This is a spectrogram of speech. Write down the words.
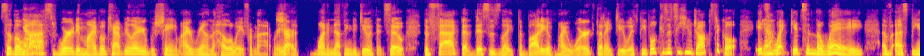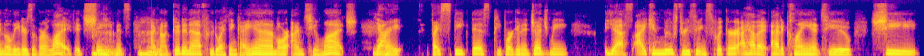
So the Yeah. last word in my vocabulary was shame. I ran the hell away from that. Right, Sure. Like, wanted nothing to do with it. So the fact that this is like the body of my work that I do with people, because it's a huge obstacle. It's Yeah. what gets in the way of us being the leaders of our life. It's mm-hmm. shame. It's mm-hmm. I'm not good enough. Who do I think I am? Or I'm too much yeah. right? If I speak this, people are going to judge me. Yes, I can move through things quicker. I have a I had a client who she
